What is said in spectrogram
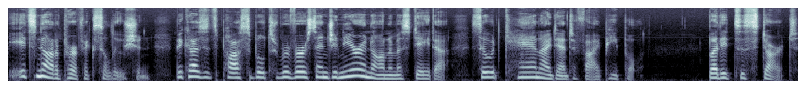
it's not a perfect solution because it's possible to reverse engineer anonymous data so it can identify people. But it's a start.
